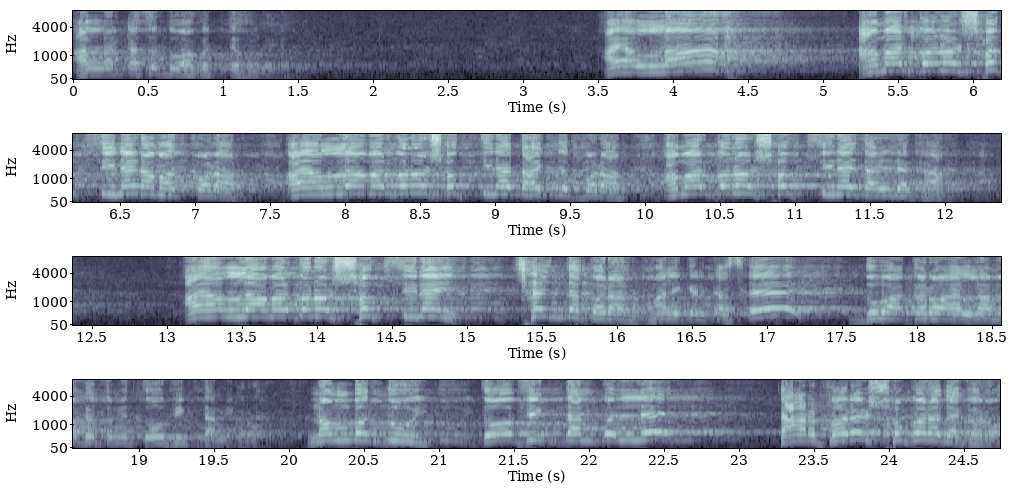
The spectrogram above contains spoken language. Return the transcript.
আল্লাহর কাছে দোয়া করতে হবে। আয় আল্লাহ, আমার কোনো শক্তি নাই নামাজ পড়ার। আয় আল্লাহ, আমার কোনো শক্তি নাই দায়িত্ব পড়ার। আমার কোনো শক্তি নাই দাঁড়িয়ে রাখার আয় আল্লাহ, আমার কোনো শক্তি নেই চেষ্টা করার। মালিকের কাছে দোয়া করো আল্লাহ, আমাকে তুমি তৌফিক দান করো। নম্বর দুই, তৌফিক দান করলে তারপরে শুকর আদায় করো।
